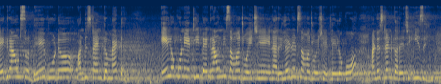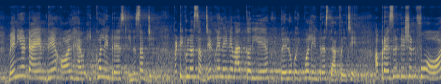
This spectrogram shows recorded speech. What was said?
background so they would understand the matter એ લોકોને એટલી બેકગ્રાઉન્ડની સમજ હોય છે, એના રિલેટેડ સમજ હોય છે એટલે એ લોકો અન્ડરસ્ટેન્ડ કરે છે easily many a time they all have equal interest in a subject particular સબ્જેક્ટને લઈને વાત કરીએ, તો એ લોકો ઇક્વલ ઇન્ટરેસ્ટ દાખવે છે. A presentation for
